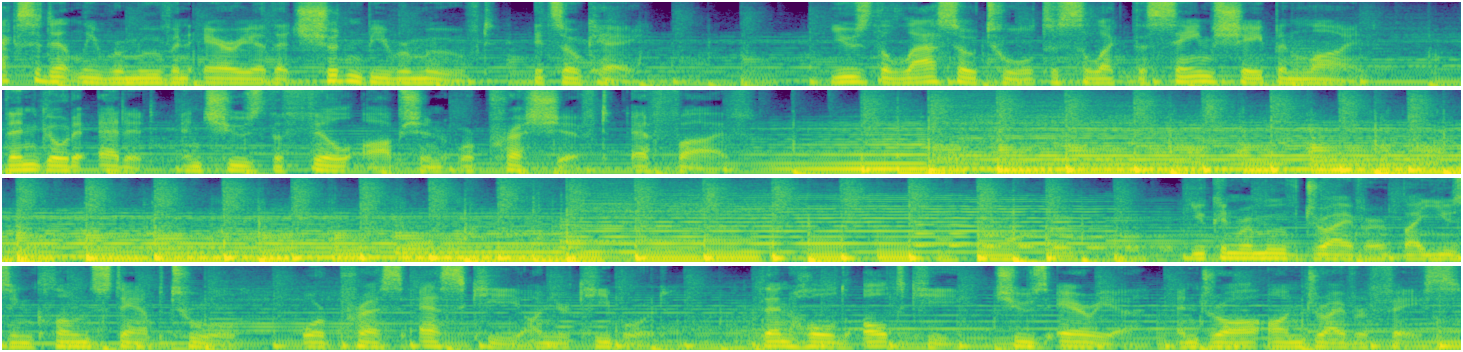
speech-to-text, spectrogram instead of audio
Accidentally remove an area that shouldn't be removed, it's okay. Use the lasso tool to select the same shape and line. Then go to Edit and choose the Fill option or press Shift F5. You can remove driver by using Clone Stamp tool or press S key on your keyboard. Then hold Alt key, choose area, and draw on driver face.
